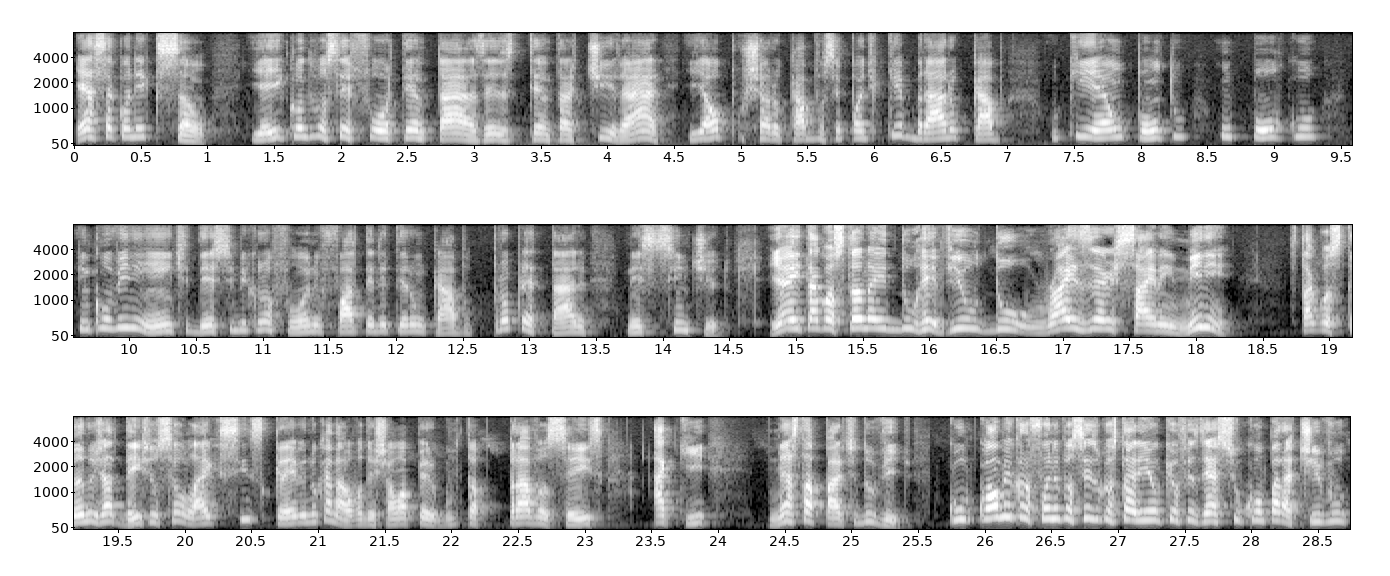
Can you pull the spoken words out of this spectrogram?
essa conexão. E aí quando você for tentar, às vezes tentar tirar, e ao puxar o cabo você pode quebrar o cabo, o que é um ponto um pouco inconveniente desse microfone, o fato dele ter um cabo proprietário nesse sentido. E aí, tá gostando aí do review do Riser Siren Mini? Está gostando, já deixa o seu like, se inscreve no canal. Vou deixar uma pergunta para vocês aqui nesta parte do vídeo. Com qual microfone vocês gostariam que eu fizesse o comparativo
